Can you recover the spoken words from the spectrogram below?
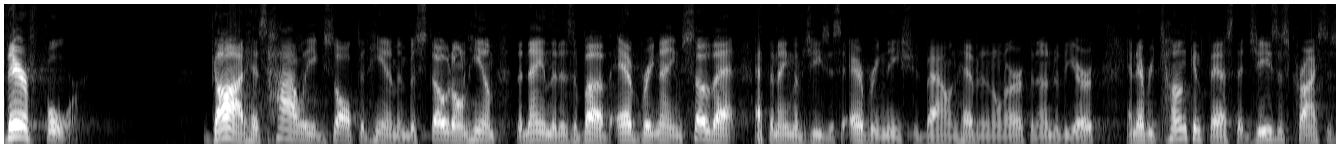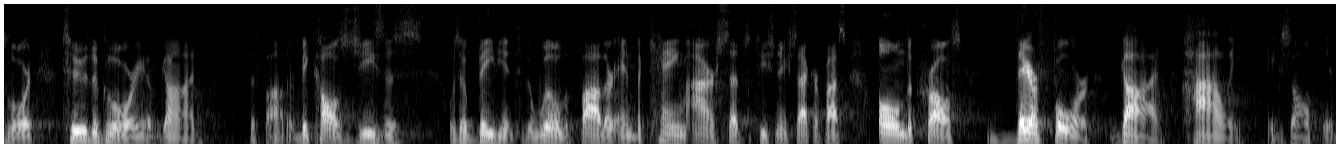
Therefore, God has highly exalted him and bestowed on him the name that is above every name, so that at the name of Jesus every knee should bow in heaven and on earth and under the earth, and every tongue confess that Jesus Christ is Lord to the glory of God the Father. Because Jesus was obedient to the will of the Father and became our substitutionary sacrifice on the cross, therefore God highly exalted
